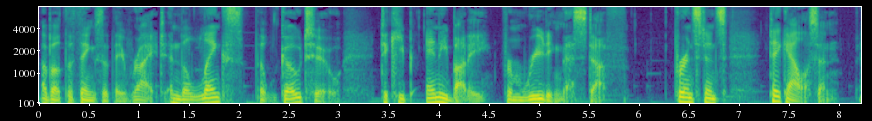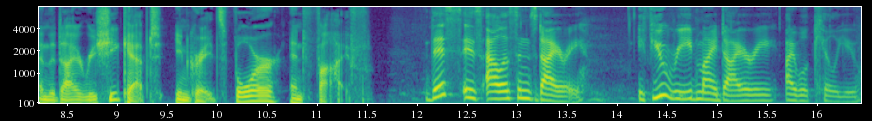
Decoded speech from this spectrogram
about the things that they write and the lengths they'll go to to keep anybody from reading this stuff. For instance, take Allison and the diary she kept in grades four and five. This is Allison's diary. If you read my diary, I will kill you.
